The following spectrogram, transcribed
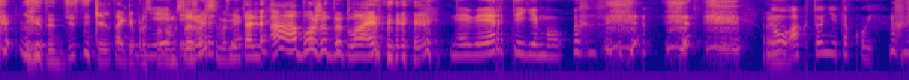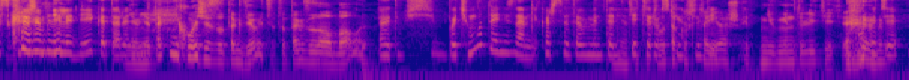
Нет, это действительно так. Я просто не потом верьте. сажусь и моментально... А, боже, дедлайн! Не верьте ему. Ну, а кто не такой? Скажи мне людей, которые... Не, мне так не хочется так делать, это так задолбало. А это почему-то, я не знаю, мне кажется, это в менталитете Нет, русских ты вот так устаешь, это не в менталитете. А где?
